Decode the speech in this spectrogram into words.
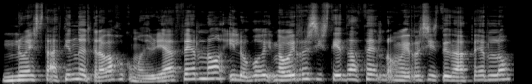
no está haciendo el trabajo como debería hacerlo y lo voy, me voy resistiendo a hacerlo, me voy resistiendo a hacerlo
